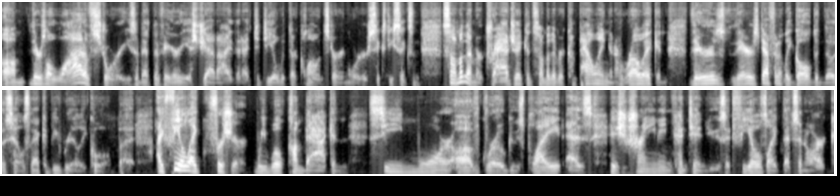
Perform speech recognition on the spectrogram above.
um, there's a lot of stories about the various Jedi that had to deal with their clones during Order 66. And some of them are tragic and some of them are compelling and heroic and there's there's definitely gold in those hills that could be really cool but i feel like for sure we will come back and see more of grogu's plight as his training continues. It feels like that's an arc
